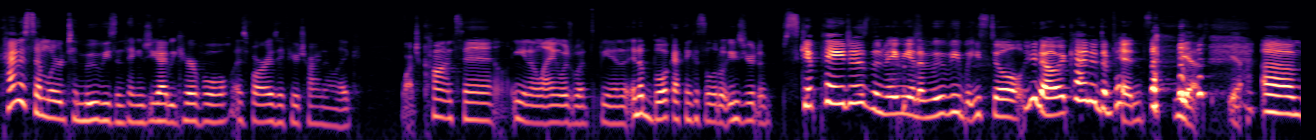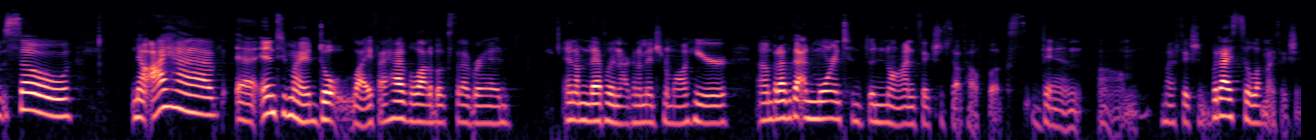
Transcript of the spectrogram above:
kind of similar to movies and things. You gotta be careful as far as if you're trying to like watch content, you know, language, what's being in a book. I think it's a little easier to skip pages than maybe in a movie, but you still, you know, it kind of depends. yes, yeah. Um, so now I have uh, into my adult life. I have a lot of books that I've read, and I'm definitely not going to mention them all here. Um, but I've gotten more into the nonfiction self help books than um, my fiction. But I still love my fiction.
